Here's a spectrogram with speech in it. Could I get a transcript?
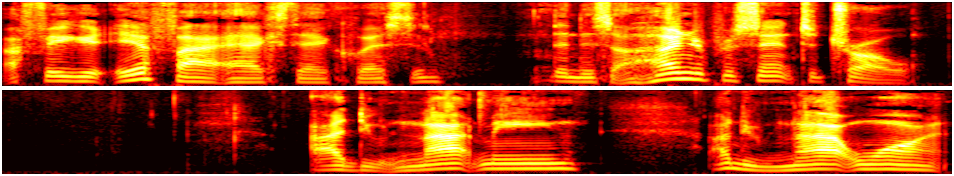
I figured if I ask that question, then it's a hundred percent to troll. I do not mean I do not want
